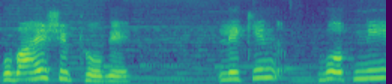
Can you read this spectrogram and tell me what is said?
وہ باہر شفٹ ہو گئے۔ لیکن وہ اپنی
